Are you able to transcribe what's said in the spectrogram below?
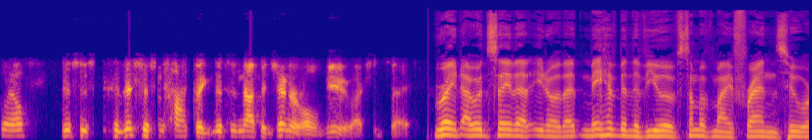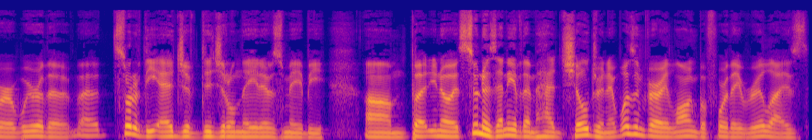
Well, this is this is not the this is not the general view, I should say. Right. I would say that you know that may have been the view of some of my friends who were we were the uh, sort of the edge of digital natives, maybe. Um, but you know, as soon as any of them had children, it wasn't very long before they realized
